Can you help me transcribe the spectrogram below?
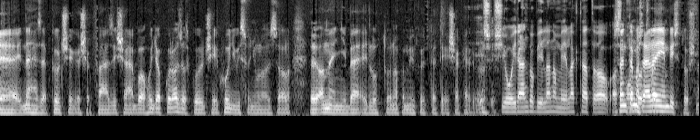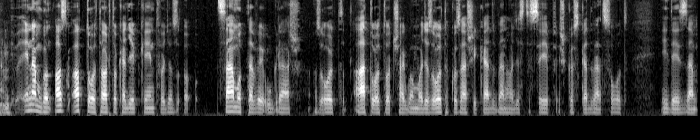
egy nehezebb, költségesebb fázisába, hogy akkor az a költség hogy viszonyul azzal, amennyibe egy lottónak a működtetése kerül. És, és jó irányba billen a mérleg? Tehát a, azt Szerintem mondod, az elején biztos nem. Én nem gond, az, attól tartok egyébként, hogy az számottevő ugrás az olt, átoltottságban, vagy az oltakozási kedvben, hogy ezt a szép és közkedvelt szót idézzem,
